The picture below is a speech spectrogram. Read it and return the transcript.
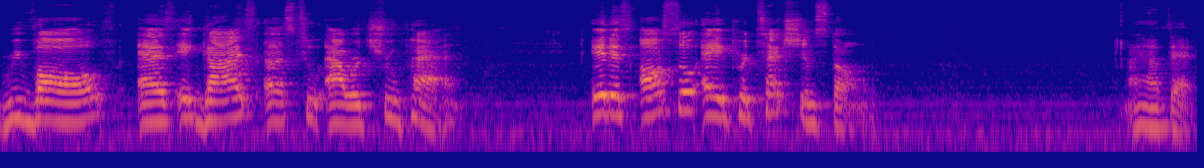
revolve as it guides us to our true path. It is also a protection stone I have that.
